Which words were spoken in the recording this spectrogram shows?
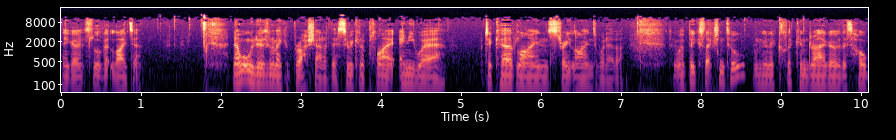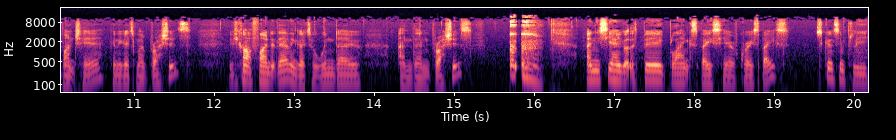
There you go, it's a little bit lighter. Now what we're going to do is going to make a brush out of this so we can apply it anywhere to curved lines, straight lines, whatever. So my big selection tool, I'm going to click and drag over this whole bunch here. I'm going to go to my brushes. If you can't find it there, then go to window and then brushes. and you see how you've got this big blank space here of grey space? Just going to simply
